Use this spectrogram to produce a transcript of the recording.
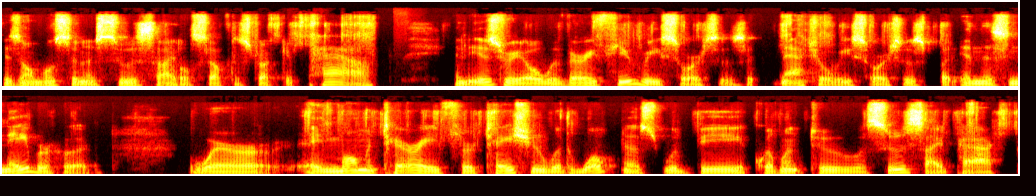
is almost in a suicidal self-destructive path. And israel with very few resources natural resources but in this neighborhood where a momentary flirtation with wokeness would be equivalent to a suicide pact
